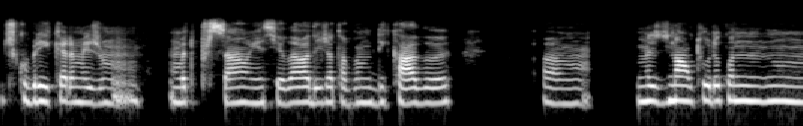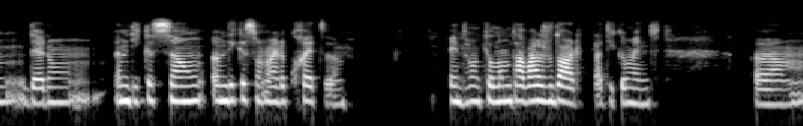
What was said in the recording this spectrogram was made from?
descobri que era mesmo uma depressão e ansiedade e já estava medicada, hum, mas na altura, quando me deram a medicação, a medicação não era correta. Então aquilo não me estava a ajudar, praticamente. Um,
